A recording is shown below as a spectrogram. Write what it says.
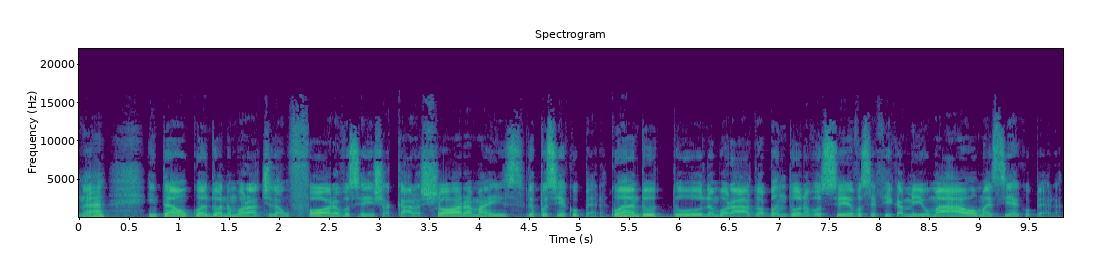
né? Então, quando a namorada te dá um fora, você enche a cara, chora, mas depois se recupera. Quando o namorado abandona você, você fica meio mal, mas se recupera.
